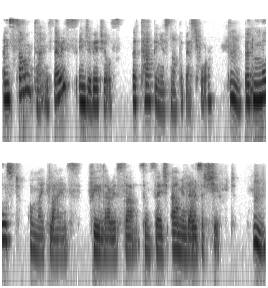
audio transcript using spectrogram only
And sometimes there is individuals that tapping is not the best for. Mm. But most of my clients feel there is a sensation. I mean, there is a shift. Mm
